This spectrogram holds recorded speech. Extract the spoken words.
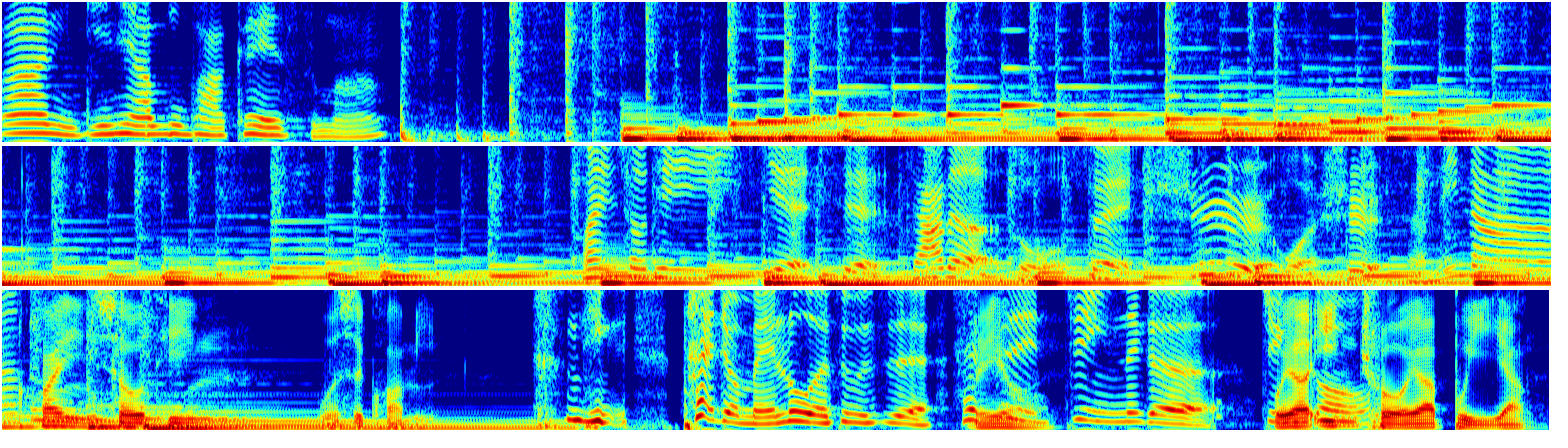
妈，你今天要录 podcast 吗？欢迎收听叶谢家的琐碎事，我是 Felina。欢迎收听，我是夸明。你太久没录了，是不是？还自己进那个？我要 intro 要不一样。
